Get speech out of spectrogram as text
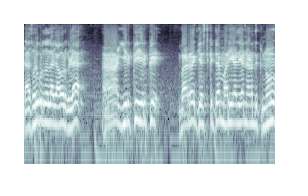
நான் சொல்லி கொடுத்ததுல ஞாபகம் இருக்குல்ல? இருக்கு இருக்கு. வர்ற கெஸ்ட் கிட்ட மரியாதையா நடந்துக்கணும்.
